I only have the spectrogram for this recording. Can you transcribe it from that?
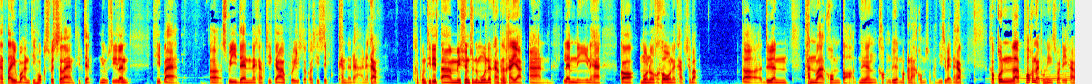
5 ไต้หวันที่ 6 สวิตเซอร์แลนด์ที่ 7 นิวซีแลนด์ที่8เอ่อสวีเดนนะครับที่ 9 กรีซแล้วก็ที่ 10 แคนาดานะครับขอบคุณที่ติดตาม Mission to the Moon นะครับถ้าใครอยากอ่านเล่มนี้นะฮะ ก็ Monocle นะครับฉบับเอ่อเดือนธันวาคมต่อเนื่องของเดือนมกราคม 2021 นะครับ ขอบคุณแล้วพบกันใหม่พรุ่งนี้ สวัสดีครับ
